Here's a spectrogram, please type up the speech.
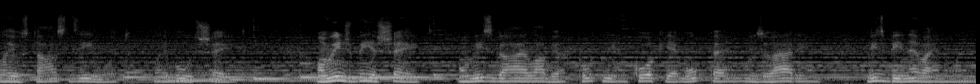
lai uz tās dzīvotu, lai būtu šeit. Un viņš bija šeit, un viss gāja labi ar putniem, kokiem, upēm un zvēriem. Viss bija nevainojami.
